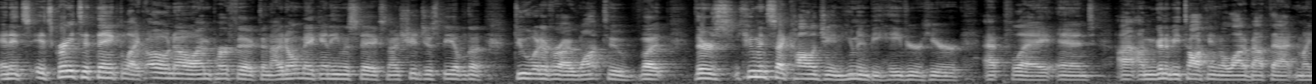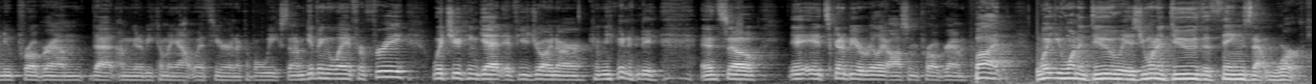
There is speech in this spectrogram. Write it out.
and it's it's great to think like, oh no, I'm perfect and I don't make any mistakes and I should just be able to do whatever I want to. But there's human psychology and human behavior here at play, and I, am going to be talking a lot about that in my new program that I'm going to be coming out with here in a couple weeks that I'm giving away for free, which you can get if you join our community. And so it's going to be a really awesome program. But what you want to do is you want to do the things that work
